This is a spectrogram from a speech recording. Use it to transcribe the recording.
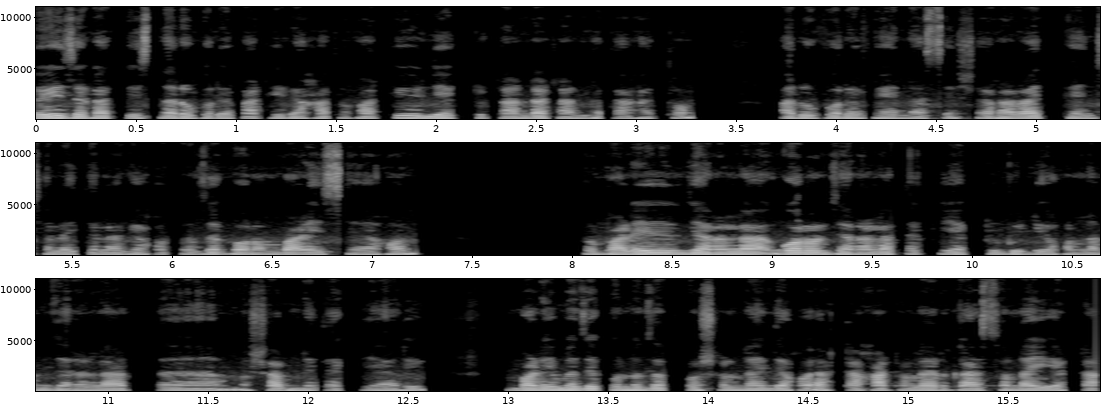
তো এই জায়গাত বিছনার উপরে ফাটি রাখা, তো ফাটি হইলে একটু ঠান্ডা ঠান্ডা থাকাতো। আর উপরে ফ্যান আছে। সারা রাত ফ্যান চালাইতে লাগে, কত যে গরম বাড়িছে এখন। তো বাড়ির জানালা ঘরের জানালা থাকি একটু ভিডিও করলাম জানালার সামনে থাকি আর বাড়ির মাঝে কোনো জাত ফসল নাই। দেখো একটা কাঁঠালের গাছও নাই, একটা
